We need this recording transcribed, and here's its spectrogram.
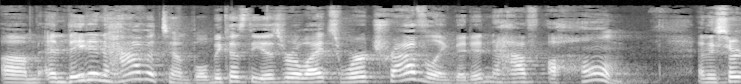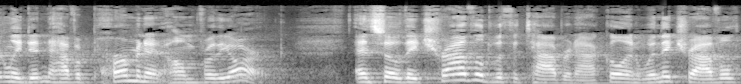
Um, and they didn't have a temple because the Israelites were traveling. They didn't have a home. And they certainly didn't have a permanent home for the ark. And so they traveled with the tabernacle. And when they traveled,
